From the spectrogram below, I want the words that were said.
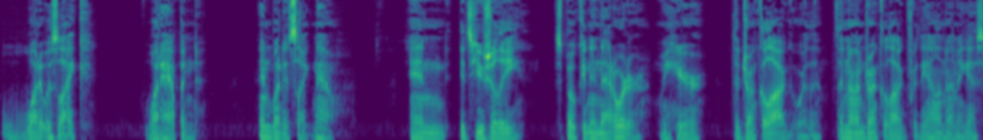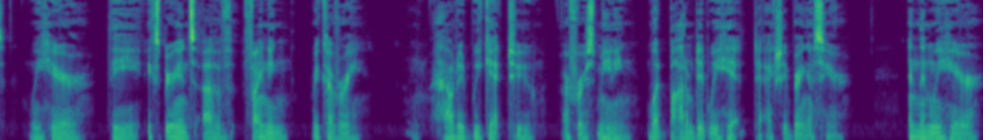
what it was like, what happened, and what it's like now. And it's usually spoken in that order. We hear the drunkalog or the, the non-drunkalog for the Al-Anon, I guess. We hear the experience of finding recovery. How did we get to our first meeting? What bottom did we hit to actually bring us here? And then we hear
